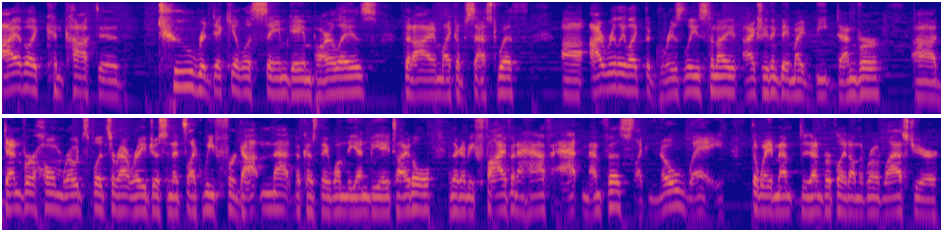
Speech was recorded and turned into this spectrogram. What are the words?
I have like concocted two ridiculous same game parlays that I am like obsessed with. Uh, I really like the Grizzlies tonight. I actually think they might beat Denver. Uh, Denver home road splits are outrageous, and it's like we've forgotten that because they won the NBA title, and they're going to be five and a half at Memphis. Like, no way. The way Mem- Denver played on the road last year,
